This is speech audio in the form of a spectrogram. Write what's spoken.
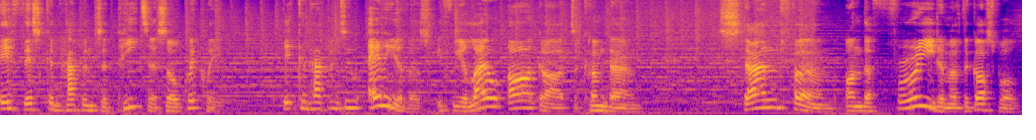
If this can happen to Peter so quickly, it can happen to any of us if we allow our guard to come down. Stand firm on the freedom of the gospel.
